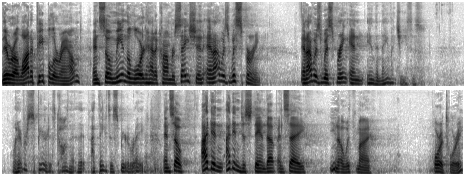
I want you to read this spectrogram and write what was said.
There were a lot of people around, and so me and the Lord had a conversation, and I was whispering. And I was whispering, and in the name of Jesus, whatever spirit is causing it, I think it's a spirit of rage. And so I didn't, I didn't just stand up and say, you know, with my oratory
